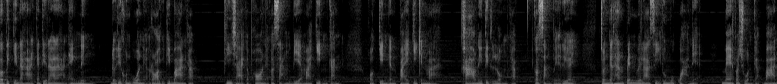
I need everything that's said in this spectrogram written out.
ก็ไปกินอาหารกันที่ร้านอาหารแห่งหนึ่ง โดยที่คุณอ้วนเนี่ยรออยู่ที่บ้านครับ พี่ชายกับพ่อเนี่ยก็สั่งเบียร์มากินกัน พอกินกันไปกินกันมาคราวนี้ติดลมครับ ก็สั่งไปเรื่อย จนกระทั่งเป็นเวลาสี่ทุ่มกว่าเนี่ย แม่ก็ชวนกลับบ้าน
